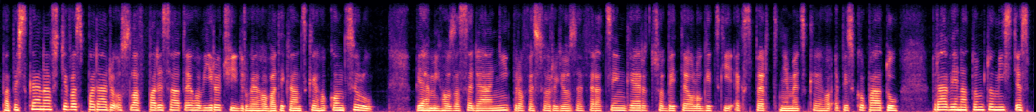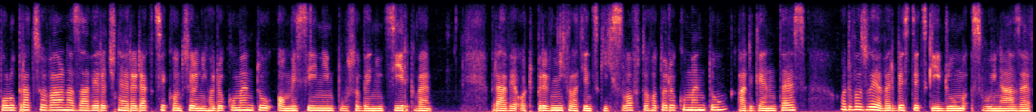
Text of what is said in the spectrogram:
Papežská návštěva spadá do oslav 50. výročí druhého vatikánského koncilu. Během jeho zasedání profesor Josef Ratzinger, co by teologický expert německého episkopátu, právě na tomto místě spolupracoval na závěrečné redakci koncilního dokumentu o misijním působení církve. Právě od prvních latinských slov tohoto dokumentu, ad gentes, odvozuje verbistický dům svůj název.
